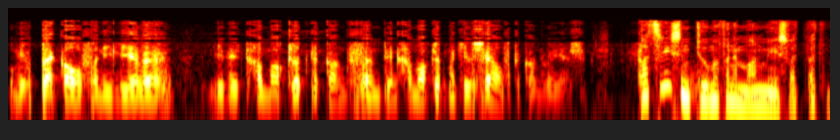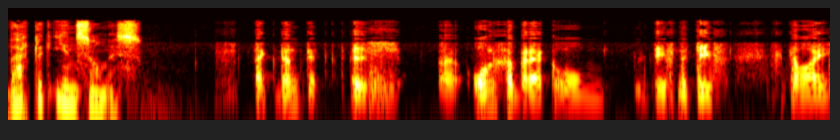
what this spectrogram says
om jou plek al van die lewe jy weet gemaklik te kan vind en gemaklik met jouself te kan wees. Wat die simptome van 'n man mens wat wat werklik eensaam is? Ek dink dit is uh, ongebrek om definitief daai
